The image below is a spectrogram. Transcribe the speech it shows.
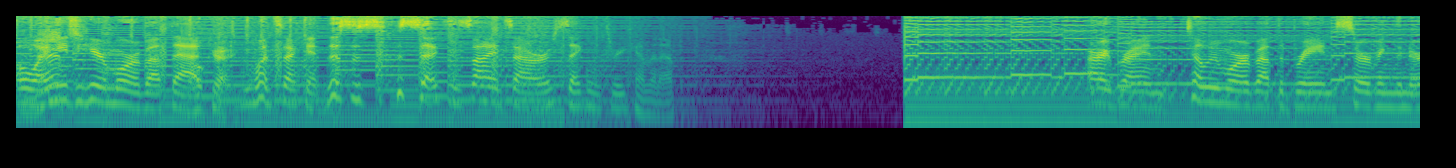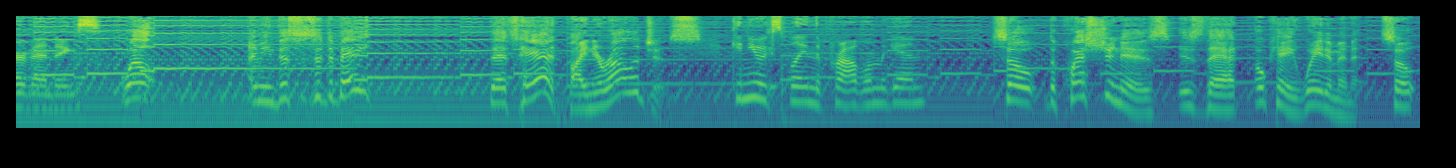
Oh, I need to hear more about that. Okay. One second. This is Sex and Science Hour, segment three coming up. All right, Brian, tell me more about the brain serving the nerve endings. Well, I mean, this is a debate that's had by neurologists. Can you explain the problem again? So the question is, is that okay? Wait a minute. So,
